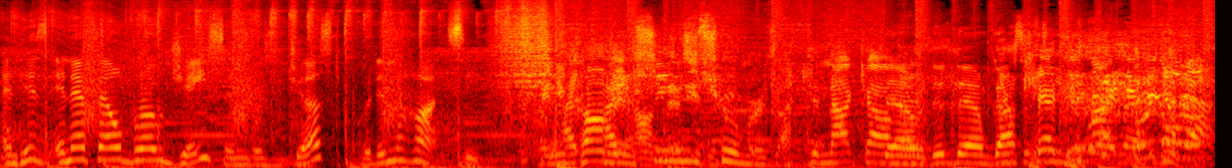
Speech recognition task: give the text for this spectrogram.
and his NFL bro Jason was just put in the hot seat. Can you comment I, I've seen these rumors. I cannot comment. Damn, damn gossip. Can't be right.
